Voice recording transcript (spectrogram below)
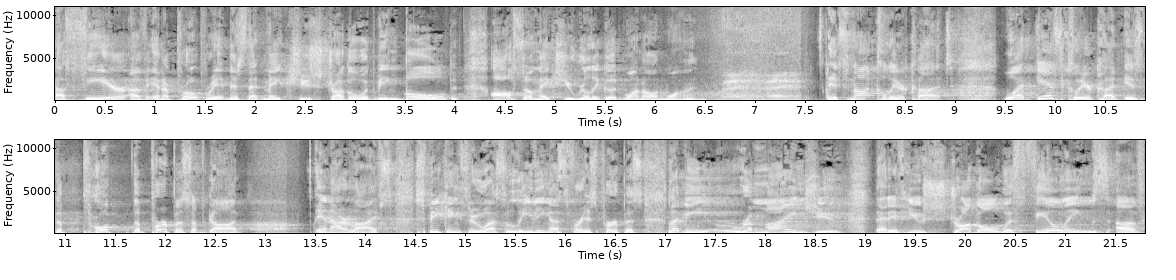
uh, fear of inappropriateness that makes you struggle with being bold also makes you really good one on one. It's not clear cut. What is clear cut is the, the purpose of God in our lives, speaking through us, leading us for his purpose. Let me remind you that if you struggle with feelings of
